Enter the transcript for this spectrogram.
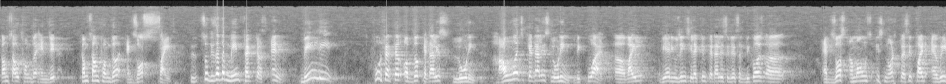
comes out from the engine, comes out from the exhaust side. So these are the main factors and mainly four factor of the catalyst loading how much catalyst loading required uh, while we are using selective catalyst reduction because uh, exhaust amounts is not specified every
